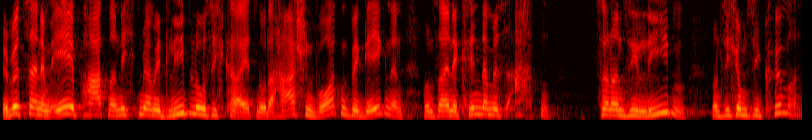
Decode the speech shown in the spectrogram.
Er wird seinem Ehepartner nicht mehr mit Lieblosigkeiten oder harschen Worten begegnen und seine Kinder missachten, sondern sie lieben und sich um sie kümmern.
